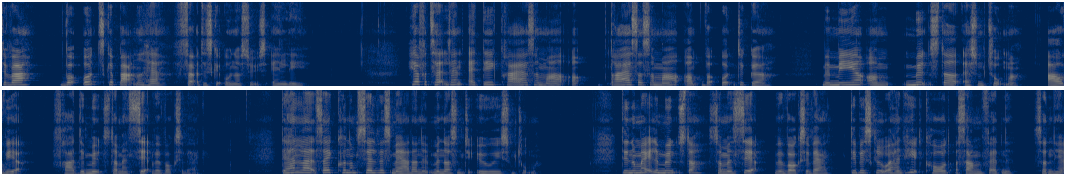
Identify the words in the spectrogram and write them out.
det var, hvor ondt skal barnet have, før det skal undersøges af en læge? Her fortalte han, at det ikke drejer sig, meget om, drejer sig så meget om, hvor ondt det gør, men mere om mønstret af symptomer afviger fra det mønster, man ser ved vokseværk. Det handler altså ikke kun om selve smerterne, men også om de øvrige symptomer. Det normale mønster, som man ser ved vokseværk, det beskriver han helt kort og sammenfattende sådan her.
